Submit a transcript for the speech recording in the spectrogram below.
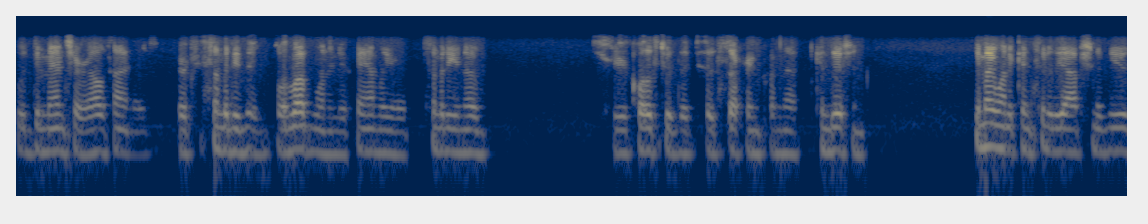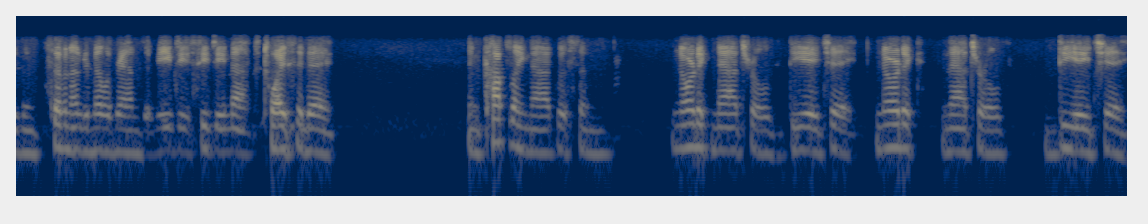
with dementia or Alzheimer's, or if somebody, a loved one in your family, or somebody you know you're close to that is suffering from that condition, you might want to consider the option of using 700 milligrams of EGCG Max twice a day and coupling that with some Nordic Naturals DHA. Nordic Naturals DHA,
